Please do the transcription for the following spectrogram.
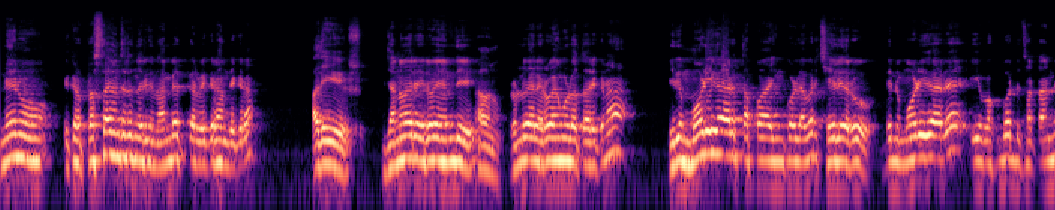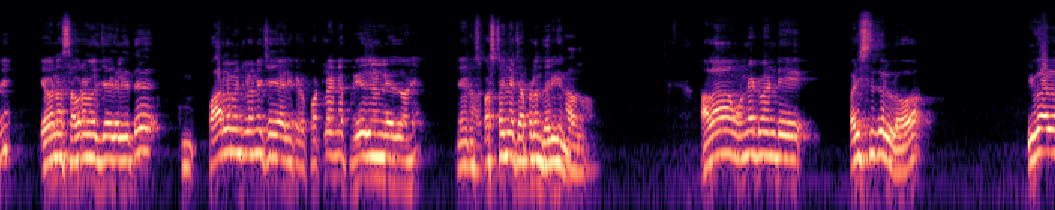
నేను ఇక్కడ ప్రస్తావించడం జరిగింది అంబేద్కర్ విగ్రహం దగ్గర. అది జనవరి ఇరవై ఎనిమిది అవును. రెండు వేల ఇరవై మూడో తారీఖున ఇది మోడీ గారు తప్ప ఇంకోళ్ళు ఎవరు చేయలేరు. దీన్ని మోడీ గారే ఈ వక్ బోర్డు చట్టాన్ని ఏమైనా సవరణలు చేయగలిగితే పార్లమెంట్లోనే చేయాలి. ఇక్కడ కొట్లాడిన ప్రయోజనం లేదు అని నేను స్పష్టంగా చెప్పడం జరిగింది. అవును. అలా ఉన్నటువంటి పరిస్థితుల్లో ఇవాళ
